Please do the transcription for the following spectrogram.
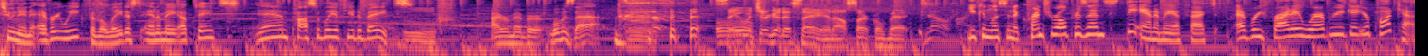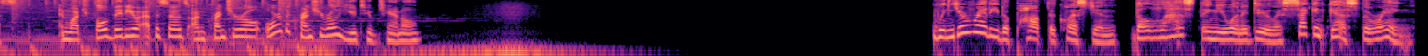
Tune in every week for the latest anime updates and possibly a few debates. Oof. I remember, what was that? Say what you're gonna say, and I'll circle back. you can listen to Crunchyroll Presents The Anime Effect every Friday wherever you get your podcasts. And watch full video episodes on Crunchyroll or the Crunchyroll YouTube channel. When you're ready to pop the question, the last thing you want to do is second guess the ring.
